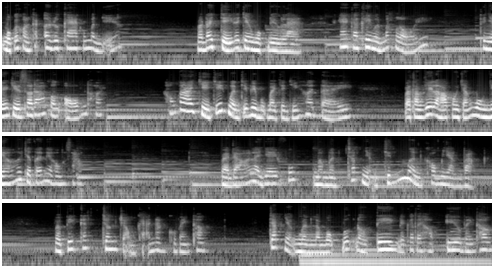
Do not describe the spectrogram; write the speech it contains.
một cái khoảnh khắc Eureka của mình vậy á. Và nó chỉ ra cho một điều là, ngay cả khi mình mắc lỗi, thì những chuyện sau đó vẫn ổn thôi không có ai chỉ trích mình chỉ vì một bài trình diễn hơi tệ. Và thậm chí là họ còn chẳng buồn nhớ cho tới ngày hôm sau. Và đó là giây phút mà mình chấp nhận chính mình không dằn vặt và biết cách trân trọng khả năng của bản thân. Chấp nhận mình là một bước đầu tiên để có thể học yêu bản thân.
